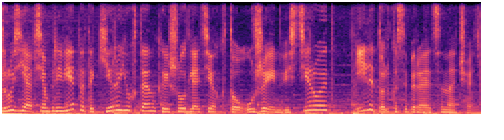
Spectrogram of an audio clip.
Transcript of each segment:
Друзья, всем привет! Это Кира Юхтенко и шоу для тех, кто уже инвестирует или только собирается начать.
